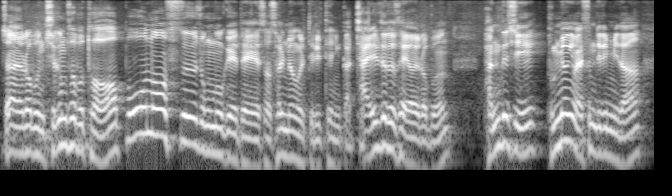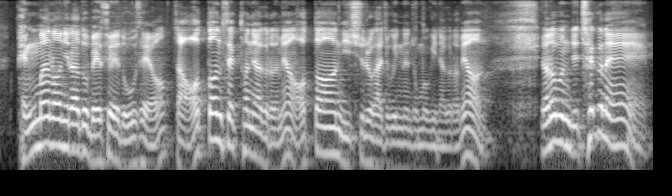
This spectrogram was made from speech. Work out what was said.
자, 여러분 지금서부터 보너스 종목에 대해서 설명을 드릴 테니까 잘 들으세요, 여러분. 반드시 분명히 말씀드립니다. 100만 원이라도 매수해 놓으세요. 자, 어떤 섹터냐 그러면 어떤 이슈를 가지고 있는 종목이냐 그러면 여러분 이제 최근에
